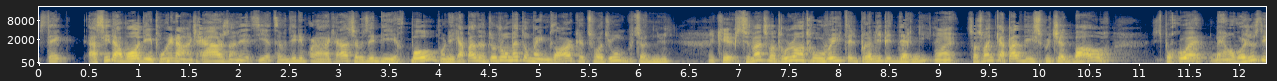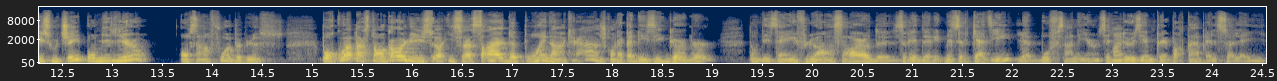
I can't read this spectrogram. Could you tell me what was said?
c'était essayer d'avoir des points d'ancrage dans la diète. Ça veut dire des points d'ancrage, ça veut dire des repas qu'on est capable de toujours mettre aux mêmes heures, que tu sois de jour ou que tu sois de nuit. Ok. Puis souvent, tu vas toujours en trouver, tu sais, le premier puis le dernier. Ouais. Tu vas souvent être capable de les switcher de bord. C'est pourquoi? Ben, on va juste les switcher. Pour milieu, on s'en fout un peu plus. Pourquoi? Parce que ton corps, lui, il se, il se sert de points d'ancrage qu'on appelle des e-girders, donc des influenceurs de, de rythme circadien. Le bouffe, c'en est un. C'est Ouais. le deuxième plus important après le soleil.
